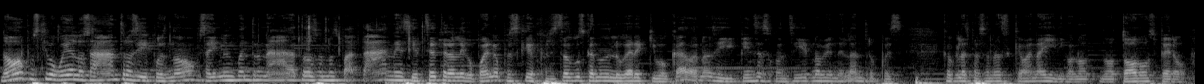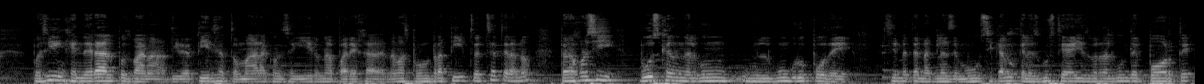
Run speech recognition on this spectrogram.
no, pues que me voy a los antros y pues no, pues ahí no encuentro nada, todos son los patanes y etcétera. Le digo, bueno, pues que pues estás buscando un lugar equivocado, ¿no? Si piensas conseguir novio en el antro, pues creo que las personas que van ahí, digo, no, no todos, pero pues sí, en general, pues van a divertirse, a tomar, a conseguir una pareja nada más por un ratito, etcétera, ¿no? Pero a lo mejor si buscan en algún, en algún grupo de, si meten a clases de música, algo que les guste a ellos, ¿verdad? Algún deporte,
